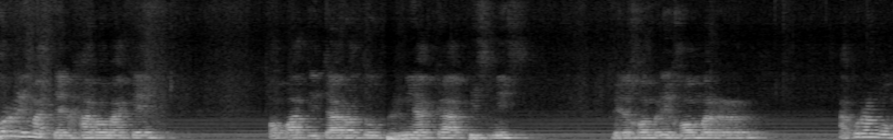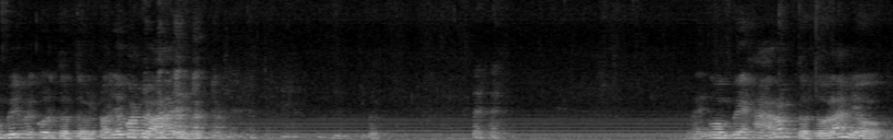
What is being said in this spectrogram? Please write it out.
Hurrimat dan haramake Opa tijaratu berniaga bisnis Bil khomri khomer. Aku orang ngombe mekur dodol Tok. Ya pada ae. Nek ngombe haram dodolan yo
